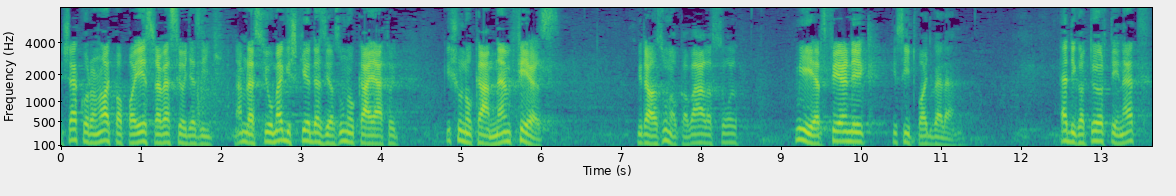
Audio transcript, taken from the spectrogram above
és ekkor a nagypapa észreveszi, hogy ez így nem lesz jó, meg is kérdezi az unokáját, hogy kisunokám, nem félsz? Mire az unoka válaszol, miért félnék, hisz itt vagy velem. Eddig a történet,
